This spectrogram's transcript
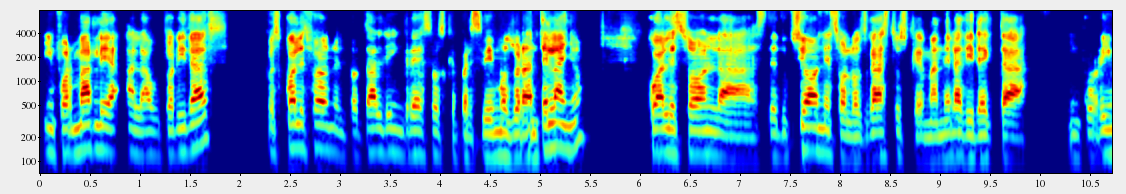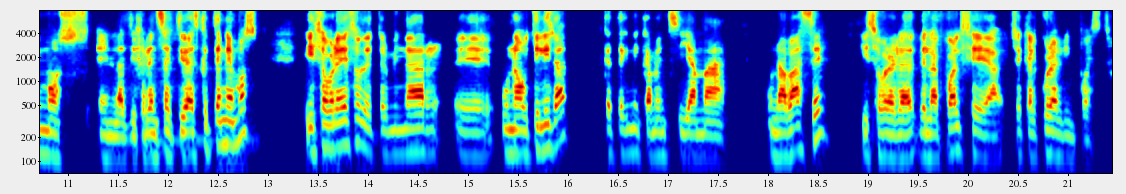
Informarle a la autoridad pues cuáles fueron el total de ingresos que percibimos durante el año, cuáles son las deducciones o los gastos que de manera directa incurrimos en las diferentes actividades que tenemos y sobre eso determinar eh, una utilidad que técnicamente se llama una base y sobre la, de la cual se, se calcula el impuesto.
